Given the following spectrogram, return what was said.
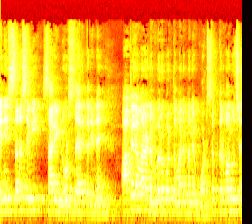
એની સરસ એવી સારી નોટ્સ તૈયાર કરીને આપેલા મારા નંબર ઉપર તમારે મને વોટ્સએપ કરવાનું છે.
